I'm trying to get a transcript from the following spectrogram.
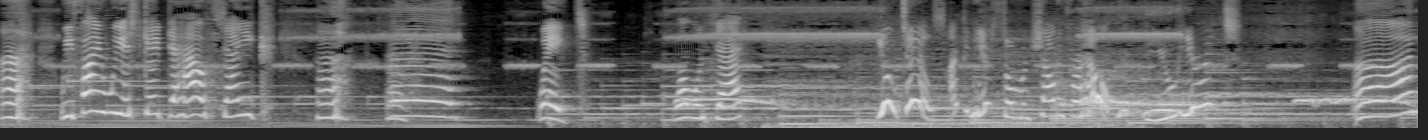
uh, we finally escaped the house, Sonic. Uh, uh, wait, what was that? Yo, Tails, I can hear someone shouting for help. Do you hear it? Uh, I'm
